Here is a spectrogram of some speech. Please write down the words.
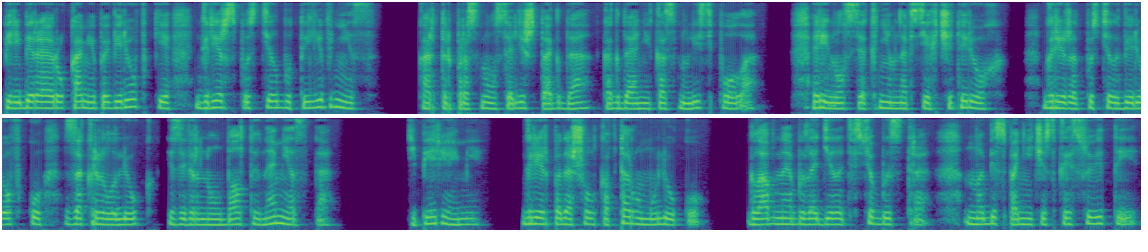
Перебирая руками по веревке, Грир спустил бутыли вниз – Картер проснулся лишь тогда, когда они коснулись пола. Ринулся к ним на всех четырех. Грир отпустил веревку, закрыл люк и завернул болты на место. Теперь Эми. Грир подошел ко второму люку. Главное было делать все быстро, но без панической суеты.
